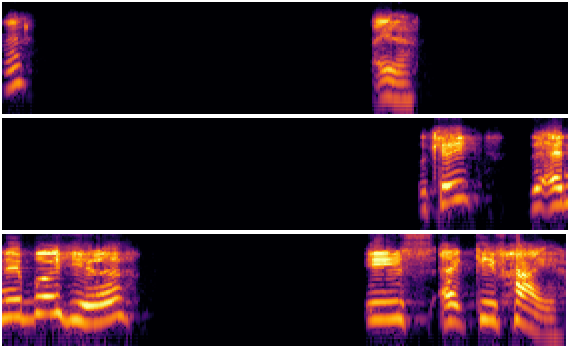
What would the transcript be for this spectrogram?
Huh? Ah, yeah. Okay, the enable here is active high.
